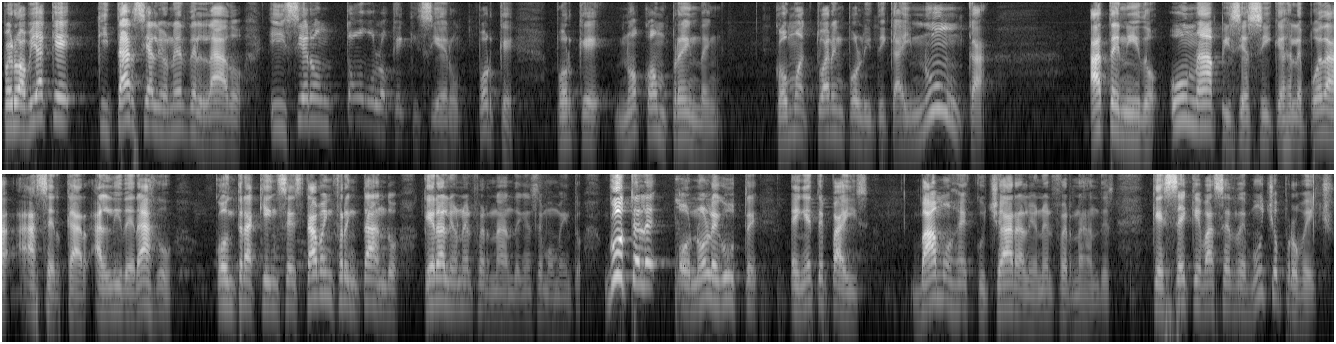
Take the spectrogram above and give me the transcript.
pero había que quitarse a Leonel del lado, hicieron todo lo que quisieron. ¿Por qué? Porque no comprenden cómo actuar en política y nunca ha tenido un ápice así que se le pueda acercar al liderazgo contra quien se estaba enfrentando, que era Leonel Fernández en ese momento. Gústele o no le guste en este país, vamos a escuchar a Leonel Fernández, que sé que va a ser de mucho provecho.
